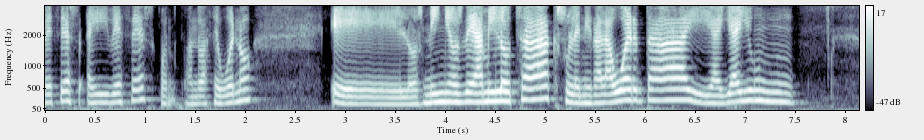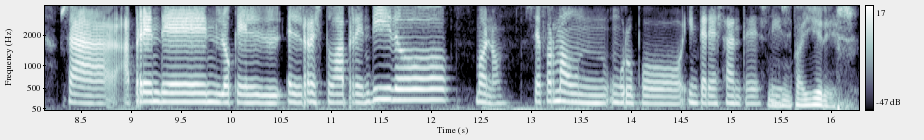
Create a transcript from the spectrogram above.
veces, hay veces cuando, hace bueno, los niños de Amilochak suelen ir a la huerta y ahí hay un o sea, aprenden lo que el, resto ha aprendido. Bueno, se forma un, grupo interesante. Sí, Talleres.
